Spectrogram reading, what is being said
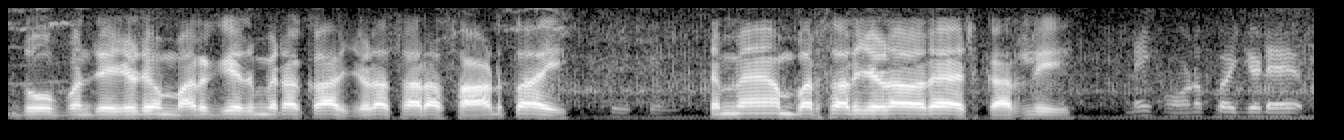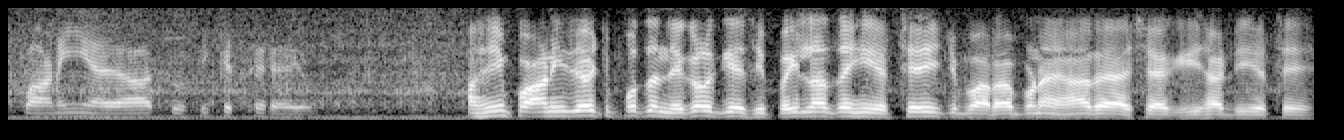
ਦੋ ਬੰਦੇ ਜਿਹੜੇ ਮਰ ਗਏ ਤੇ ਮੇਰਾ ਘਰ ਜਿਹੜਾ ਸਾਰਾ ਸਾੜਤਾ ਹੈ ਤੇ ਮੈਂ ਅੰਮ੍ਰਿਤਸਰ ਜਿਹੜਾ ਰਹਿਸ਼ ਕਰ ਲਈ। ਨਹੀਂ ਹੁਣ ਕੋਈ ਜਿਹੜੇ ਪਾਣੀ ਆਇਆ ਤੁਸੀਂ ਕਿੱਥੇ ਰਹੇ ਹੋ? ਅਸੀਂ ਪਾਣੀ ਦੇ ਵਿੱਚ ਪੁੱਤ ਨਿਕਲ ਗਏ ਸੀ। ਪਹਿਲਾਂ ਤਾਂ ਅਸੀਂ ਇੱਥੇ ਹੀ ਚਬਾਰਾ ਬਣਾਇਆ ਰੈਸ਼ ਹੈਗੀ ਸਾਡੀ ਇੱਥੇ।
